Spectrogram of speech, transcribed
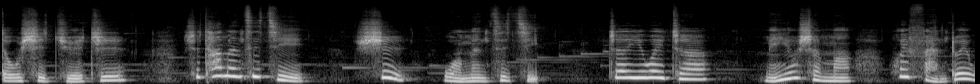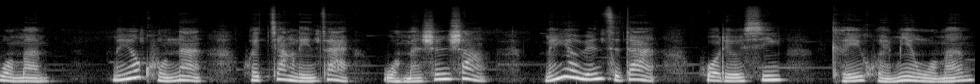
都是觉知，是他们自己，是我们自己。这意味着没有什么会反对我们，没有苦难会降临在我们身上，没有原子弹或流星可以毁灭我们，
